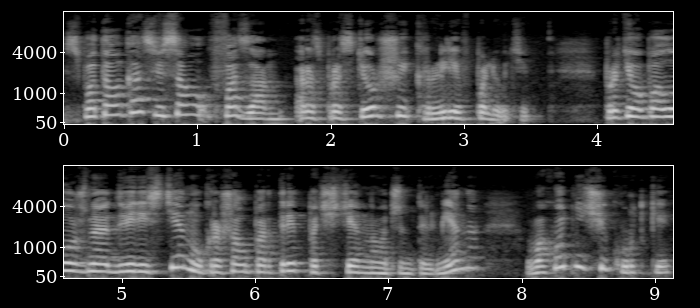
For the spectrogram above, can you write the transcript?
С потолка свисал фазан, распростерший крылья в полете. Противоположную от двери стену украшал портрет почтенного джентльмена в охотничьей куртке,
